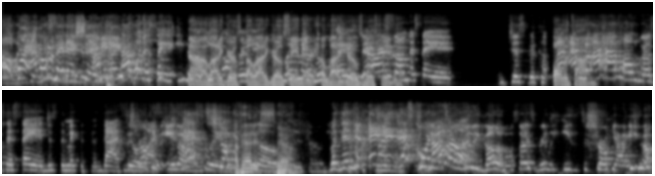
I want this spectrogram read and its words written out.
don't. Like, right. I don't you say that shit. I try mean, Me I want to say it. Even Nah, a lot of he's girls. A lot of girls say that. A lot of say girls There will are say that. some that say it just because. All I, the I, know, time. I have homegirls that say it just to make the f- guy feel stroke like his ego. Exactly. stroke his I've had it. ego. Yeah. But then and, and that's corny. Y'all as are fuck. really gullible, so it's really easy to stroke y'all ego.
